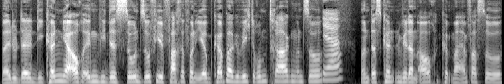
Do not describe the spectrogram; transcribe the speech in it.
Weil du, die können ja auch irgendwie das so und so vielfache von ihrem Körpergewicht rumtragen und so. Ja. Und das könnten wir dann auch, könnten wir einfach so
